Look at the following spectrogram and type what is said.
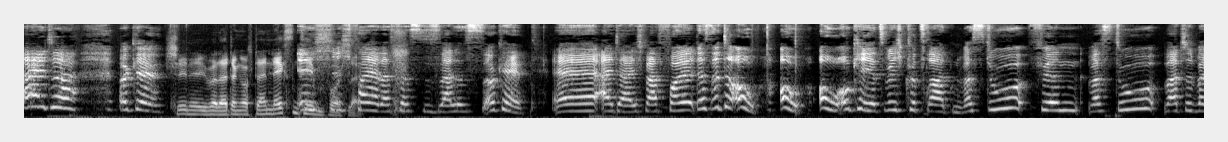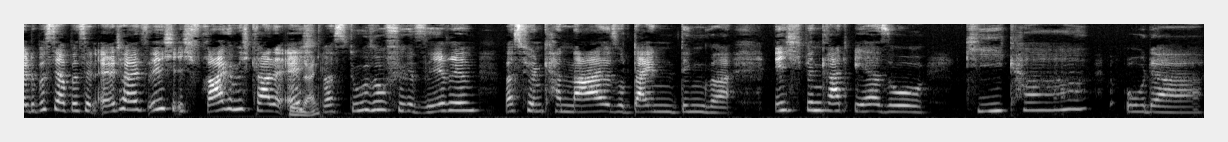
Alter, okay. Schöne Überleitung auf deinen nächsten Themenvorschlag. Ich, ich feiere das, das ist alles, okay. Äh, Alter, ich war voll, das Intro, oh, oh, oh, okay, jetzt will ich kurz raten. Was du für ein, was du, warte, weil du bist ja ein bisschen älter als ich, ich frage mich gerade echt, was du so für Serien, was für ein Kanal so dein Ding war. Ich bin gerade eher so Kika oder,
